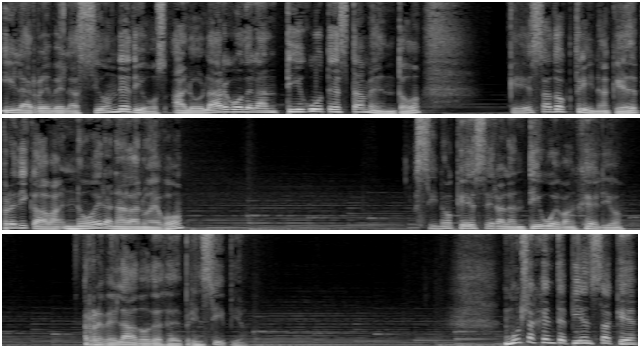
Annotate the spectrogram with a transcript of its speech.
y la revelación de Dios a lo largo del Antiguo Testamento que esa doctrina que él predicaba no era nada nuevo, sino que ese era el antiguo Evangelio revelado desde el principio. Mucha gente piensa que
